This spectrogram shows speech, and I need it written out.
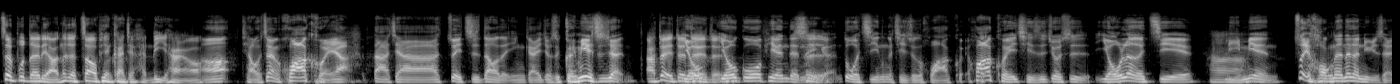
这不得了，那个照片看起来很厉害哦。好，挑战花魁啊！大家最知道的应该就是《鬼灭之刃》啊，对对对对，油锅篇的那个舵姬，那个其实就是花魁。花魁其实就是游乐街里面最红的那个女生，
